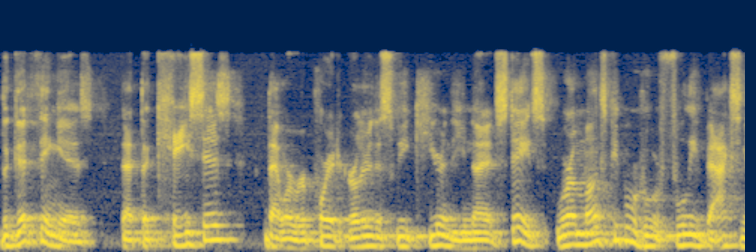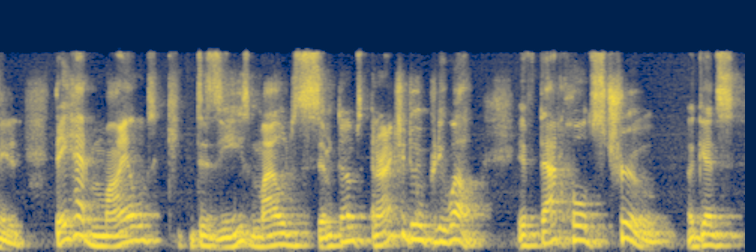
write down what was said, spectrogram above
the good thing is that the cases that were reported earlier this week here in the United States were amongst people who were fully vaccinated. They had mild disease, mild symptoms, and are actually doing pretty well. If that holds true against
